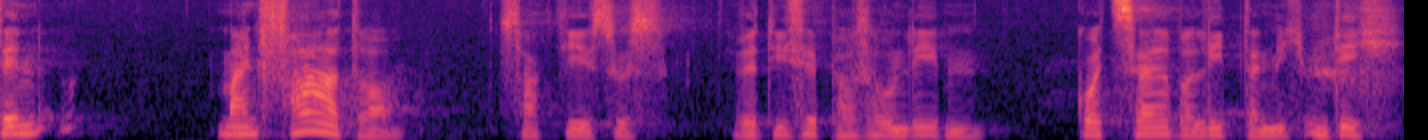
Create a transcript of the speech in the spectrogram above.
Denn mein Vater sagt Jesus, wird diese Person lieben. Gott selber liebt dann mich und dich,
